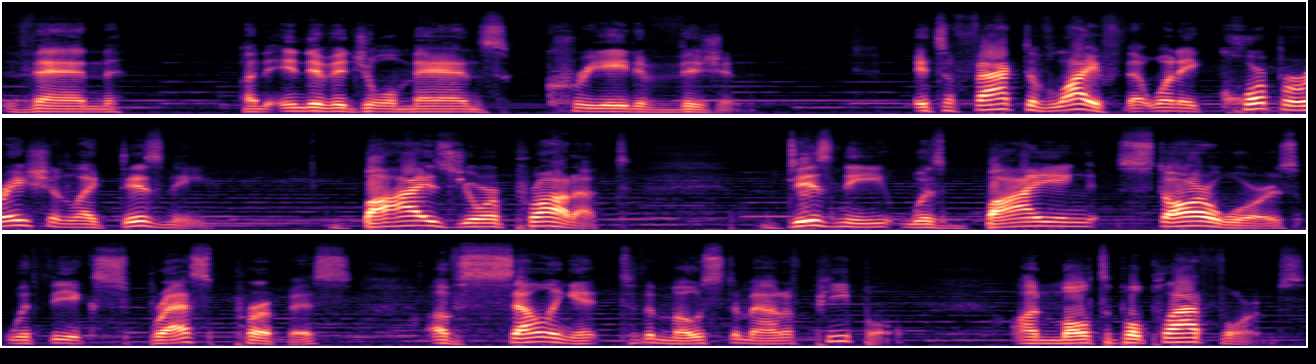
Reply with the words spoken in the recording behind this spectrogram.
than an individual man's creative vision. It's a fact of life that when a corporation like Disney buys your product, Disney was buying Star Wars with the express purpose of selling it to the most amount of people on multiple platforms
